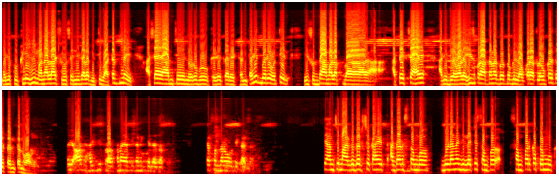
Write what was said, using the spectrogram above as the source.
म्हणजे कुठलीही मनाला शिवसैनिकाला भीती वाटत नाही. अशा आमचे नरुभाऊ खेडेकर हे ठणठणीत बरे होतील ही सुद्धा आम्हाला अपेक्षा आहे. आणि देवाला हीच प्रार्थना करतो की लवकरात लवकर ते टणटण व्हावं. तर आज हा जी प्रार्थना या ठिकाणी केल्या जाते त्या संदर्भामध्ये काय ते आमचे मार्गदर्शक आहेत आधारस्तंभ बुलढाणा जिल्ह्याचे संपर्क संपर्क प्रमुख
